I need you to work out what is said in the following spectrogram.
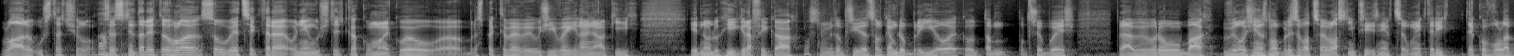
Vládo už stačilo. A. Přesně tady tohle jsou věci, které oni už teďka komunikují, eh, respektive využívají na nějakých jednoduchých grafikách. Vlastně mi to přijde celkem dobrý, jo, jako tam potřebuješ právě v volbách vyloženě zmobilizovat své vlastní příznivce. U některých jako voleb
